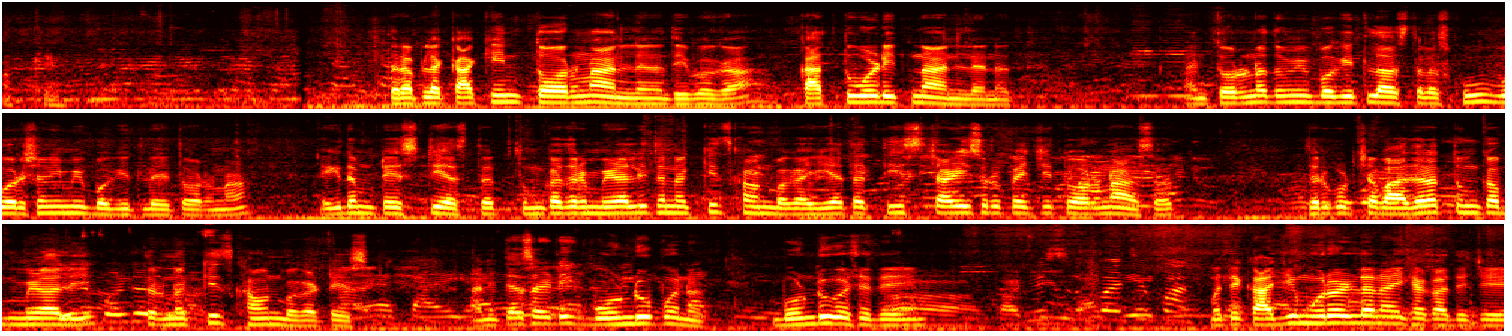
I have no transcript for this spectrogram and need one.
ओके. तर आपल्या काकीन तोरणं आणल्या ना ती बघा कातवडीतनं आणल्या ना आणि तोरणं तुम्ही बघितलं असतालच खूप वर्षांनी मी बघितलं आहे तोरणं. एकदम टेस्टी असतात. तुमका जर मिळाली तर नक्कीच खाऊन बघा. ही आता तीस चाळीस रुपयाची तोरणं असत. जर कुठच्या बाजारात तुमका मिळाली तर नक्कीच खाऊन बघा टेस्ट आणि त्यासाठी एक बोंडू पण बोंडू कसे ते? वीस रुपयाचे पाच. मग ते काजी मुरडलं नाही का का त्याचे?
